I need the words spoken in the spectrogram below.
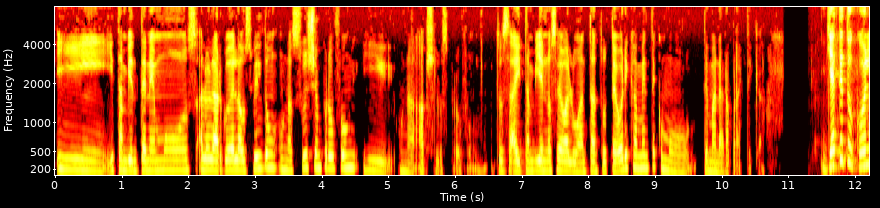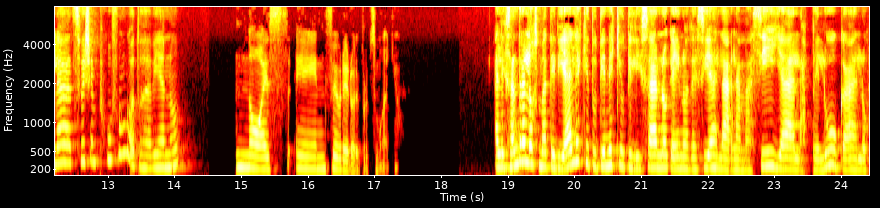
Y, y, también tenemos a lo largo de la Ausbildung una Zwischenprüfung y una Abschlussprüfung. Entonces ahí también nos evalúan tanto teóricamente como de manera práctica. ¿Ya te tocó la Zwischenprüfung o todavía no? No, es en febrero del próximo año. Alexandra, los materiales que tú tienes que utilizar, ¿no? Que ahí nos decías la, la masilla, las pelucas, los,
